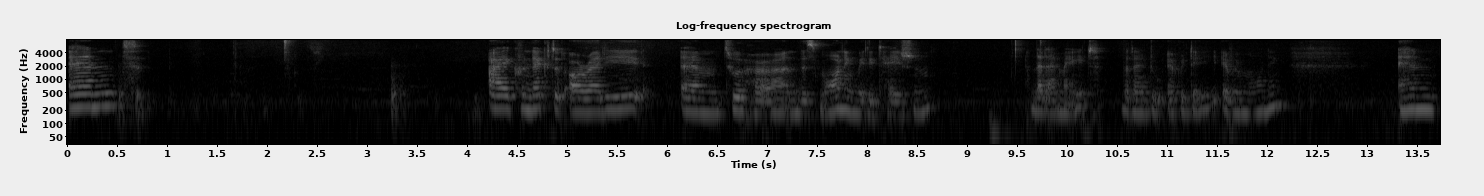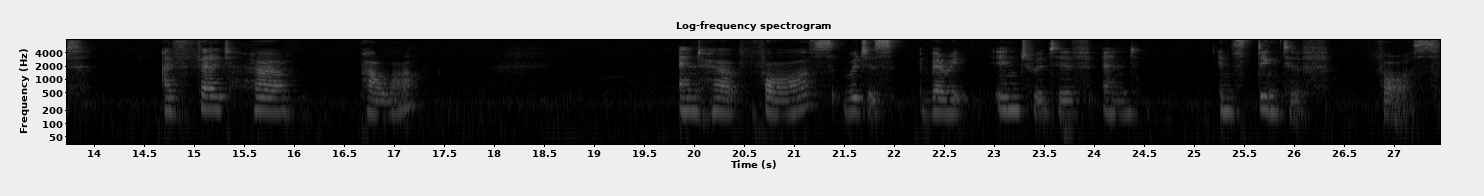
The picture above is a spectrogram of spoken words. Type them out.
And I connected already um, to her in this morning meditation that I made, that I do every day, every morning. And I felt her power and her force, which is very intuitive and instinctive force.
